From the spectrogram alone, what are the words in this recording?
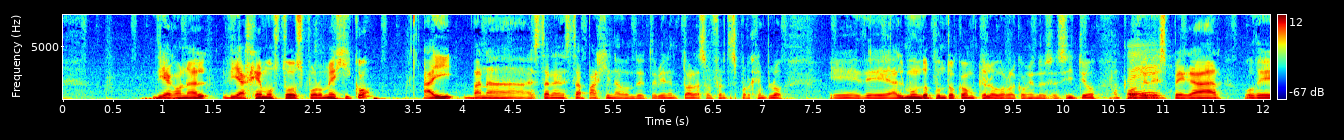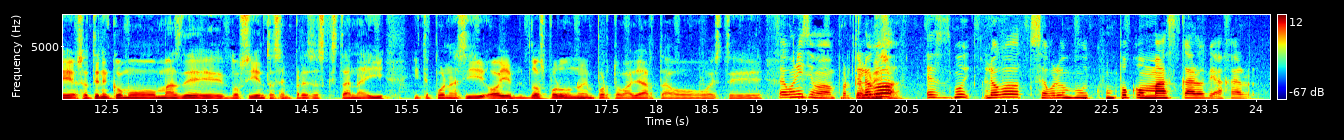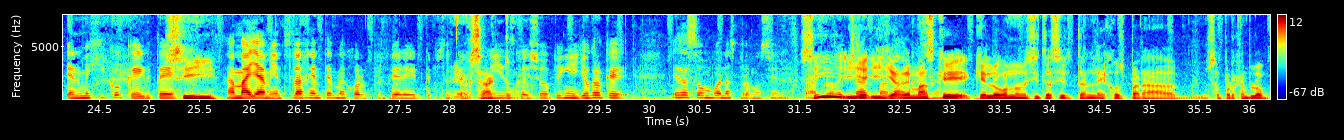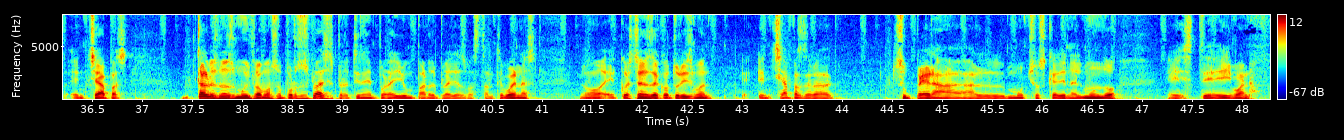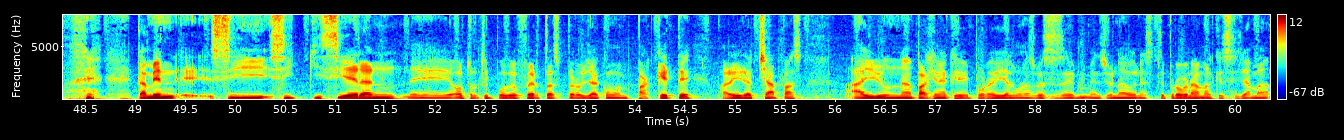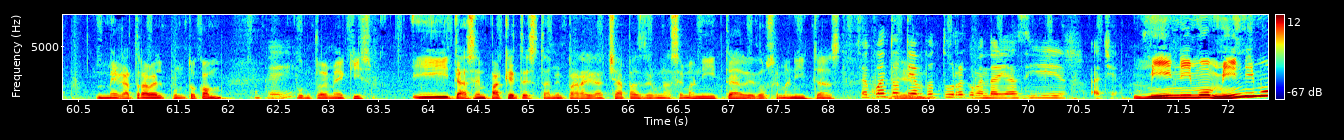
diagonal viajemos todos por México. Ahí van a estar en esta página donde te vienen todas las ofertas, por ejemplo, eh, de almundo.com, que luego recomiendo ese sitio, o de Despegar, o de, o sea, tienen como más de 200 empresas que están ahí y te ponen así, oye, dos por uno en Puerto Vallarta, o este, Está buenísimo, porque Está luego buenísimo. es muy, luego se vuelve muy, un poco más caro viajar en México que irte sí, a Miami. Entonces la gente mejor prefiere irte pues, a Estados Exacto. Unidos que shopping. Y yo creo que esas son buenas promociones. para Sí, y, y para además que, que luego no necesitas ir tan lejos para, o sea, por ejemplo, en Chiapas, tal vez no es muy famoso por sus playas, pero tiene por ahí un par de playas bastante buenas, ¿no? En cuestiones de ecoturismo, en, en Chiapas de verdad supera a muchos que hay en el mundo. Este, y bueno, también eh, si, si quisieran eh, otro tipo de ofertas, pero ya como en paquete para ir a Chiapas, hay una página que por ahí algunas veces he mencionado en este programa que se llama megatravel.com Ok. .mx y te hacen paquetes también para ir a Chiapas de una semanita, de dos semanitas. O sea, ¿cuánto Eh, tiempo tú recomendarías ir a Chiapas? Mínimo, mínimo,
